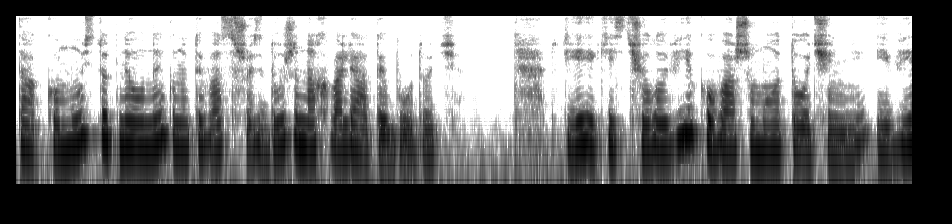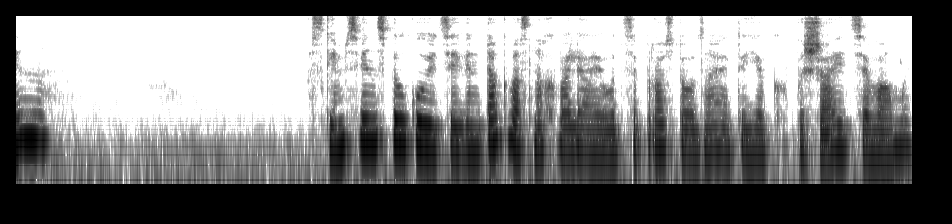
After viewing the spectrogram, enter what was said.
Так, комусь тут не уникнути, вас щось дуже нахваляти будуть. Тут є якийсь чоловік у вашому оточенні, і він з кимсь він спілкується, і він так вас нахваляє. От це просто, от знаєте, як пишається вами.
